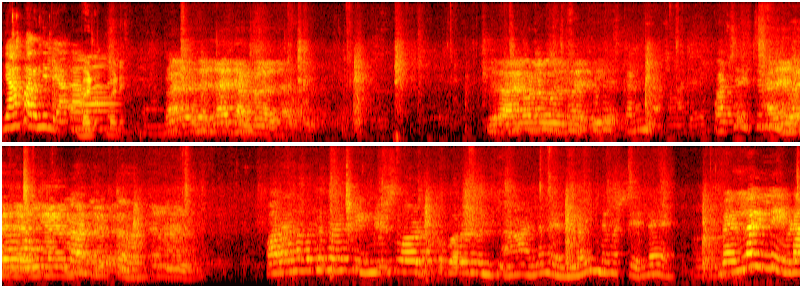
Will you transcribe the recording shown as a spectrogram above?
ഞാൻ പറഞ്ഞില്ല? പറ്റി. അതേപോലെ ഞങ്ങൾ മറ്റൊരു- ആ അല്ല വെള്ളം ഇല്ല പക്ഷേ അല്ലേ? വെള്ളം ഇല്ലേ ഇവിടെ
